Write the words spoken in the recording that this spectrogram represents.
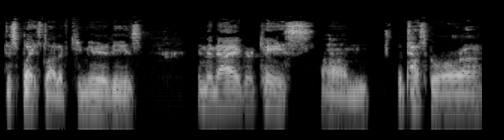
displace a lot of communities. In the Niagara case, um, the Tuscarora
